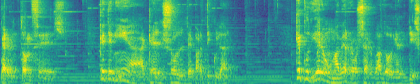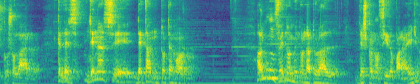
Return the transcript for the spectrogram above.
Pero entonces, ¿qué tenía aquel sol de particular? ¿Qué pudieron haber observado en el disco solar que les llenase de tanto temor? ¿Algún fenómeno natural desconocido para ellos?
